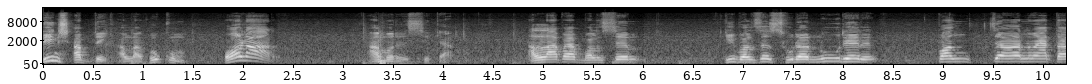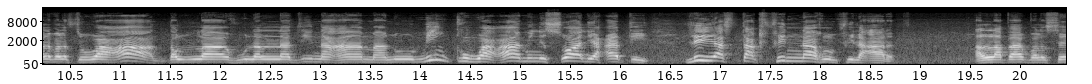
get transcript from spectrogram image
দিন শাব্দিক আল্লাহ হুকুম অর্ডার আমরের শিকার। আল্লাহ বলছেন, কি বলছে? সুরা নূরের তাল বলছে ওয়া সালিহাতি লিয়াস্তাগফিরনাহুম ফিল আরদ। আল্লাহ বলছে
